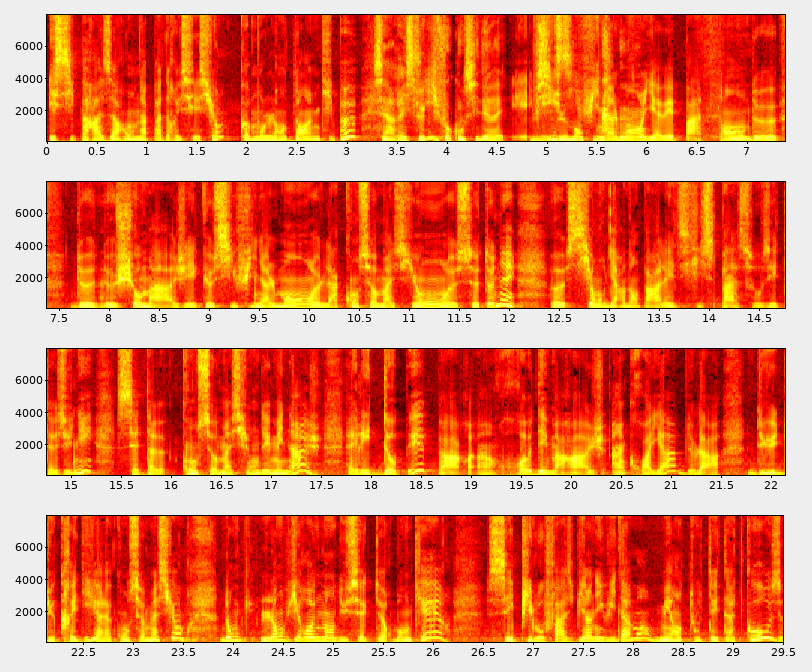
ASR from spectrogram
et si par hasard on n'a pas de récession, comme on l'entend un petit peu, C'est un risque si- qu'il faut considérer, visiblement. et si finalement il n'y avait pas tant de, de, de chômage et que si finalement euh, la consommation euh, se tenait, Euh, si on regarde en parallèle ce qui se passe aux États-Unis, cette consommation des ménages, elle est dopée par un redémarrage incroyable de la, du, du crédit à la consommation. Donc l'environnement du secteur bancaire, c'est pile ou face bien évidemment, mais en tout état de cause,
